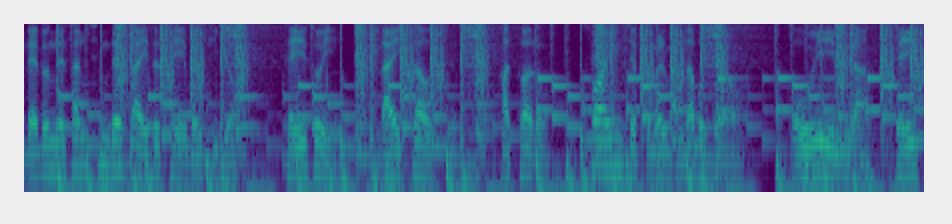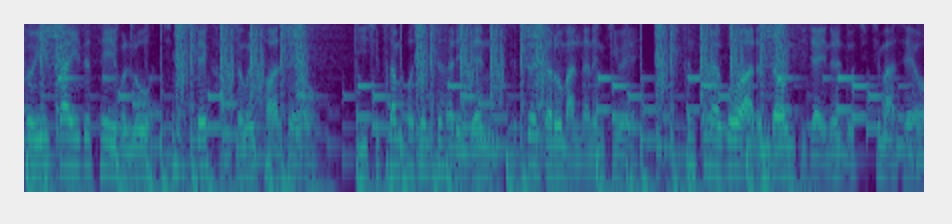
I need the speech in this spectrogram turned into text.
내돈내산 침대 사이드 테이블 비교 데이소이, 라이트하우스, 바투아로, 소아임 제품을 만나보세요. 5위입니다. 데이소이 사이드 테이블로 침실의 감성을 더하세요. 23% 할인된 특별가로 만나는 기회. 튼튼하고 아름다운 디자인을 놓치지 마세요.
